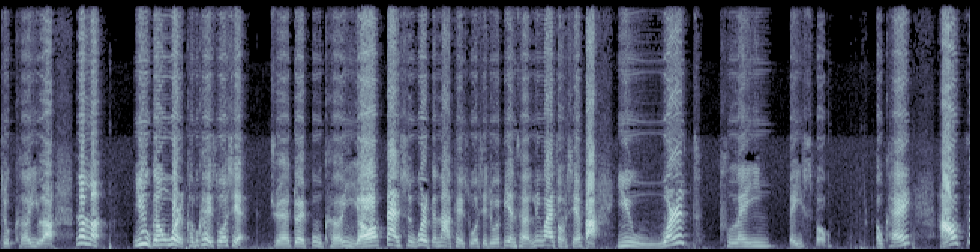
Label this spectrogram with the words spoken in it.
就可以了。那么 You 跟 were 可不可以缩写？绝对不可以哦。但是 were 跟 not 可以缩写，就会变成另外一种写法。You weren't playing baseball。OK，好，再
